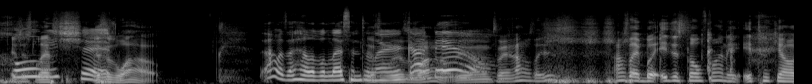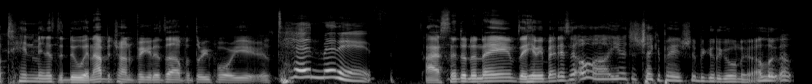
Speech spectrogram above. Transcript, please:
it's just Holy less, shit. This is wild. That was a hell of a lesson to It's- learn. it's wild, Goddamn. you know what I'm saying? I was like, I was like, but it's just so funny. It took y'all ten minutes to do it, and I've been trying to figure this out for three, four years. Ten minutes. I sent them the names. They hit me back. They said, "Oh, uh, yeah, just check your page. Should be good to go now." I looked up.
